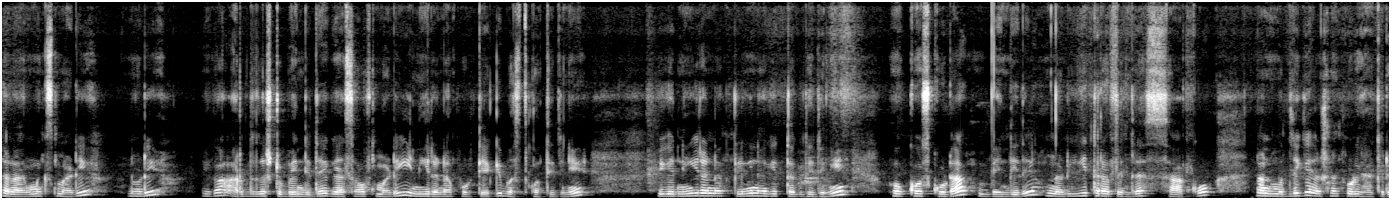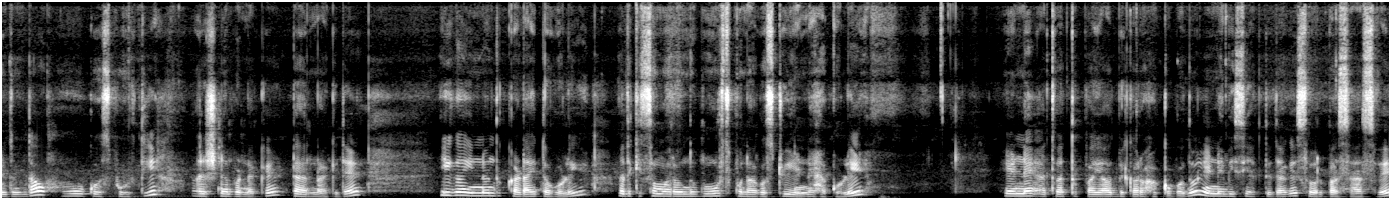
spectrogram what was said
ಚೆನ್ನಾಗಿ ಮಿಕ್ಸ್ ಮಾಡಿ, ನೋಡಿ, ಈಗ ಅರ್ಧದಷ್ಟು ಬೆಂದಿದೆ, ಗ್ಯಾಸ್ ಆಫ್ ಮಾಡಿ ನೀರನ್ನು ಪೂರ್ತಿಯಾಗಿ ಬಸ್ಕೊತಿದ್ದೀನಿ. ಈಗ ನೀರನ್ನು ಕ್ಲೀನಾಗಿ ತೆಗೆದಿದ್ದೀನಿ ಹೂಕೋಸು ಕೂಡ ಬೆಂದಿದೆ. ನೋಡಿ, ಈ ಥರ ಬೆಂದರೆ ಸಾಕು. ನಾನು ಮೊದಲಿಗೆ ಅರಿಶಿನ ಪುಡಿ ಹಾಕಿರೋದ್ರಿಂದ ಹೂಕೋಸ್ ಪೂರ್ತಿ ಅರಿಶಿನ ಬಣ್ಣಕ್ಕೆ ಟರ್ನ್ ಆಗಿದೆ. ಈಗ ಇನ್ನೊಂದು ಕಡಾಯಿ ತೊಗೊಳ್ಳಿ. ಅದಕ್ಕೆ ಸುಮಾರು ಒಂದು ಮೂರು ಸ್ಪೂನ್ ಆಗೋಷ್ಟು ಎಣ್ಣೆ ಹಾಕ್ಕೊಳ್ಳಿ ಎಣ್ಣೆ ಅಥವಾ ತುಪ್ಪ ಯಾವ್ದು ಬೇಕಾದ್ರೂ ಹಾಕ್ಕೋಬೋದು. ಎಣ್ಣೆ ಬಿಸಿ ಆಗ್ತಿದ್ದಾಗೆ ಸ್ವಲ್ಪ ಸಾಸಿವೆ,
